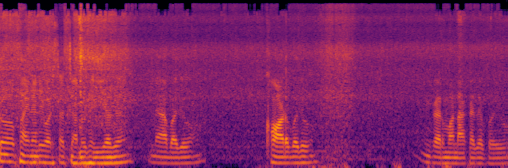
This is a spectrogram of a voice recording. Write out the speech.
તો ફાઇનલી વરસાદ ચાલુ થઈ ગયો છે. ને આ બાજુ ખોળ બધું ઘરમાં નાખે છે ભાઈ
